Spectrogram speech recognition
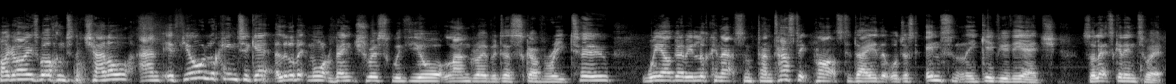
Hi guys, welcome to the channel and if you're looking to get a little bit more adventurous with your Land Rover Discovery 2 we are going to be looking at some fantastic parts today that will just instantly give you the edge. So let's get into it.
